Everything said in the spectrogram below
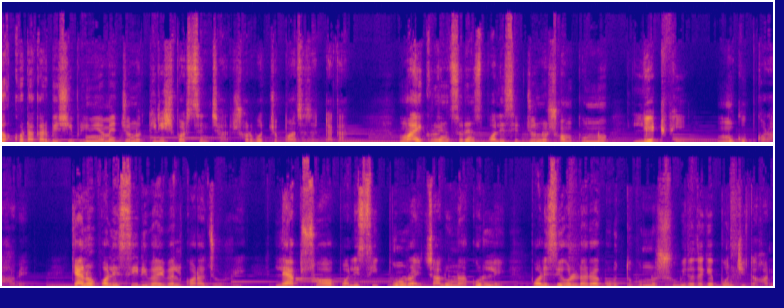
লক্ষ টাকার বেশি প্রিমিয়ামের জন্য তিরিশ পার্সেন্ট ছাড়, সর্বোচ্চ পাঁচ হাজার টাকা। মাইক্রো ইন্স্যুরেন্স পলিসির জন্য সম্পূর্ণ লেট ফি মুকুব করা হবে। কেন পলিসি রিভাইভাল করা জরুরি? ল্যাপস হওয়া পলিসি পুনরায় চালু না করলে পলিসি হোল্ডাররা গুরুত্বপূর্ণ সুবিধা থেকে বঞ্চিত হন।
